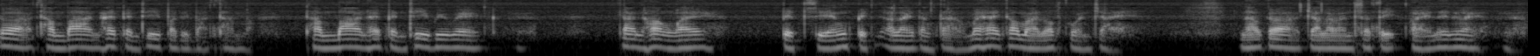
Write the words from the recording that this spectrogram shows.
ก็ทำบ้านให้เป็นที่ปฏิบัติธรรมทำบ้านให้เป็นที่วิเวกกั้นห้องไว้ปิดเสียงปิดอะไรต่างๆ ไม่ให้เข้ามารบกวนใจ แล้วก็เจริญสติไปเรื่อยๆ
